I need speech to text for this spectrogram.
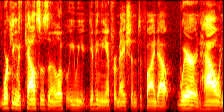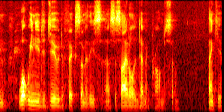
working with councils and the local iwi, giving the information to find out where and how and what we need to do to fix some of these uh, societal endemic problems. So thank you.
